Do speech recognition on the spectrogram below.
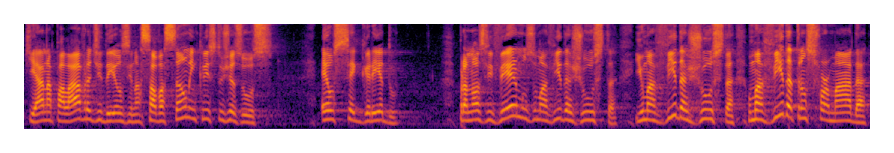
que há na palavra de Deus e na salvação em Cristo Jesus é o segredo para nós vivermos uma vida justa, e uma vida justa, uma vida transformada,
